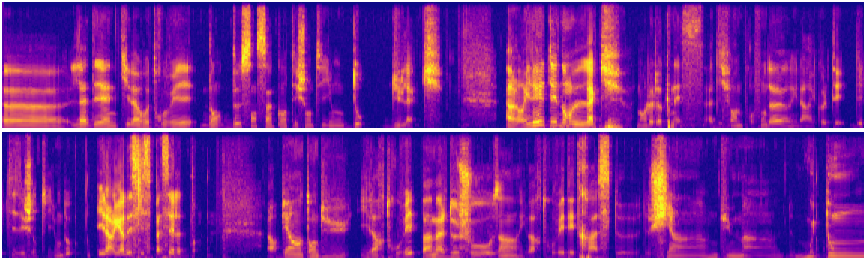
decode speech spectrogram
euh, l'ADN qu'il a retrouvé dans 250 échantillons d'eau du lac. Alors, il a été dans le lac, dans le Loch Ness, à différentes profondeurs. Il a récolté des petits échantillons d'eau. Il a regardé ce qui se passait là-dedans. Alors, bien entendu, il a retrouvé pas mal de choses. Hein. Il va retrouver des traces de, de chiens, d'humains, de moutons,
